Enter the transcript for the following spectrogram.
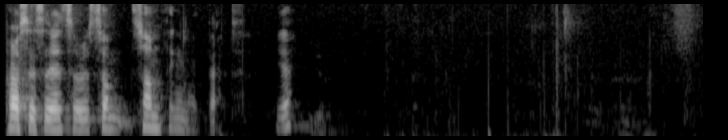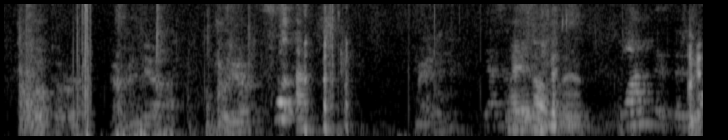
processes or some, something like that. Yeah? Dr. Garmendia Julier? Okay.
